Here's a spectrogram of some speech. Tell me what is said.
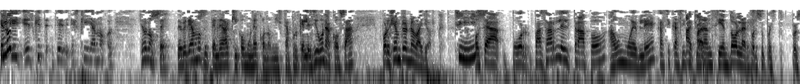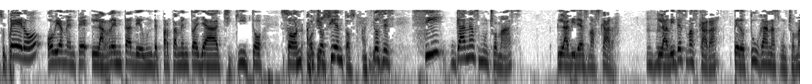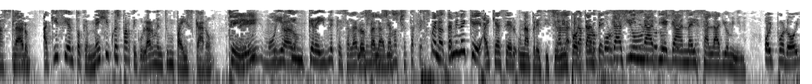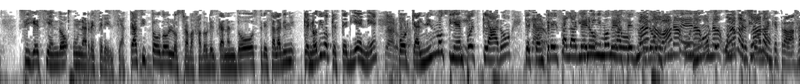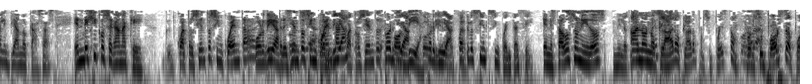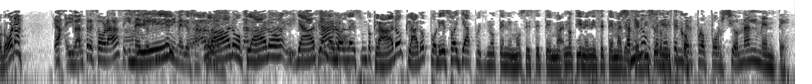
Es que, es que, te- te- es que ya no, yo no sé, deberíamos de tener aquí como un economista, porque les digo una cosa, por ejemplo en Nueva York, Sí. o sea, por pasarle el trapo a un mueble, casi casi te Ah, claro. pagan 100 dólares. Por supuesto, por supuesto. Pero, obviamente, la renta de un departamento allá chiquito son Así es. 800. Así es. Entonces, si ganas mucho más, la vida es más cara. La vida es más cara, pero tú ganas mucho más. Claro. Aquí siento que México es particularmente un país caro. Sí, muy y caro. es increíble que el salario los mínimo salarios. sean 80 pesos. Bueno, también hay que hay que hacer una precisión importante. Casi nadie no sé gana si el salario mínimo. Hoy por hoy sigue siendo una referencia. Casi todos los trabajadores ganan dos, tres salarios, mínimos, que no digo que esté bien, ¿eh? Claro, Porque claro. al mismo tiempo es claro que Claro. con tres salarios Pero- mínimos pero- no haces pero nada. lo una, una, No una, haces una nada, persona claro. que trabaja limpiando casas, en México se gana qué? 450 Por día. 350 por día, 400 por día, Por por día, día, exacto. 450, sí. En Estados Unidos 1800 Ah, no, no, pesos. claro, claro, por supuesto, por, supuesto, por hora. Ah, y van tres horas y medio Sí, limpian y medio sacuden. Claro, claro, ya se Claro. el asunto, claro, claro, por eso allá pues no tenemos ese tema, no tienen ese tema O de sea, a mí me servicio gustaría doméstico. entender proporcionalmente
